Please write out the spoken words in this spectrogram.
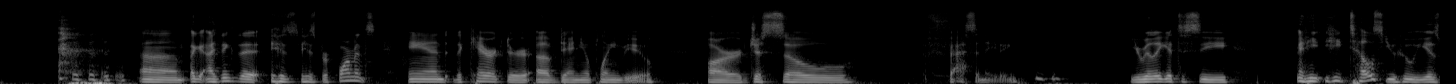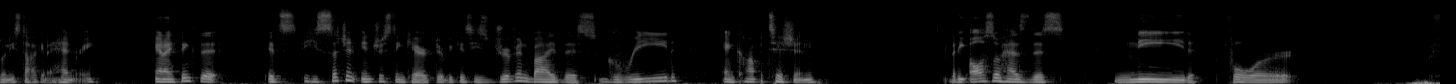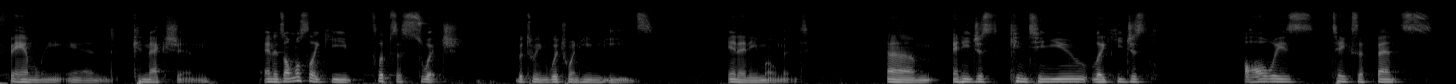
um, again, I think that his his performance and the character of Daniel Plainview are just so fascinating. Mhm. You really get to see, and he he tells you who he is when he's talking to Henry, and I think that it's he's such an interesting character because he's driven by this greed and competition, but he also has this need for family and connection. And it's almost like he flips a switch between which one he needs in any moment. Um, and he just continue like he just always takes offense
